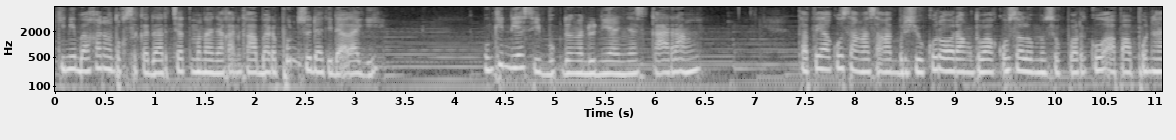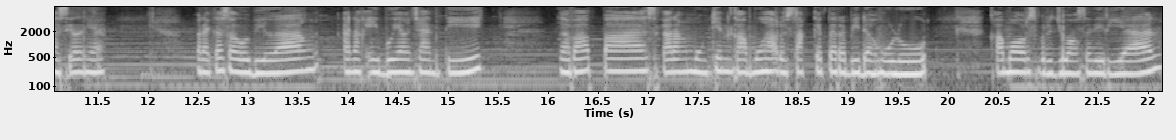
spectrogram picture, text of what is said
kini bahkan untuk sekedar chat menanyakan kabar pun sudah tidak lagi. Mungkin dia sibuk dengan dunianya sekarang, tapi aku sangat-sangat bersyukur orang tuaku selalu mensupportku apa pun hasilnya. Mereka selalu bilang, anak ibu yang cantik, gak apa-apa, sekarang mungkin kamu harus sakit terlebih dahulu. Kamu harus berjuang sendirian,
